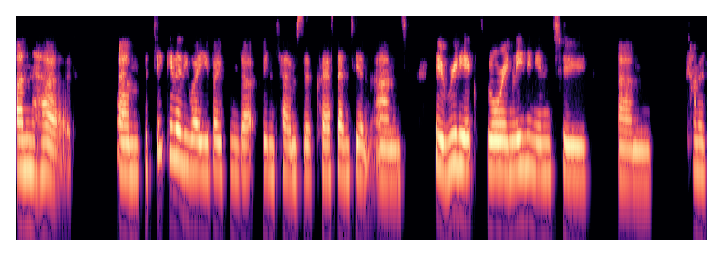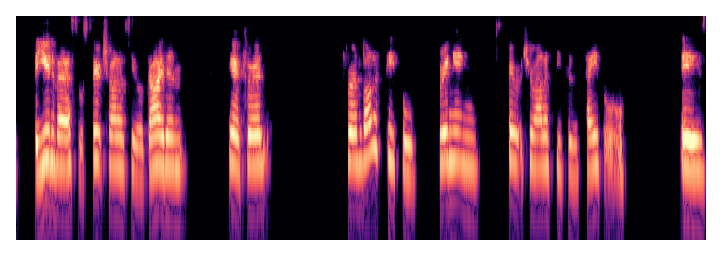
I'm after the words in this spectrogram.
unheard. Um, particularly where you've opened up in terms of clairsentient and you know, really exploring, leaning into um, kind of the universe or spirituality or guidance. You know, for for a lot of people, bringing spirituality to the table is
